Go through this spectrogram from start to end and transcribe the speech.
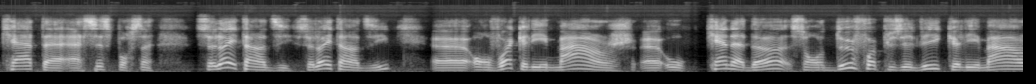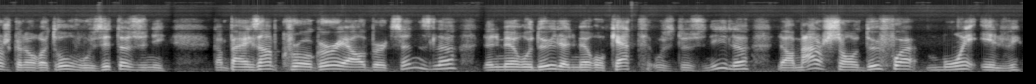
4 à, 6 Cela étant dit, cela étant dit euh, on voit que les marges euh, au Canada sont deux fois plus élevées que les marges que l'on retrouve aux États-Unis. Comme par exemple Kroger et Albertsons, là, le numéro 2 et le numéro 4 aux États-Unis, leurs marges sont deux fois moins élevées.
